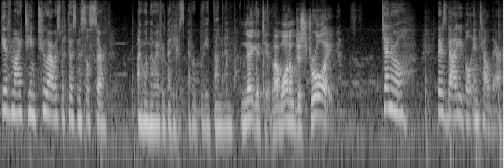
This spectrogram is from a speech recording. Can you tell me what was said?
Give my team two hours with those missiles, sir. I will know everybody who's ever breathed on them. Negative. I want them destroyed. General, there's valuable intel there.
